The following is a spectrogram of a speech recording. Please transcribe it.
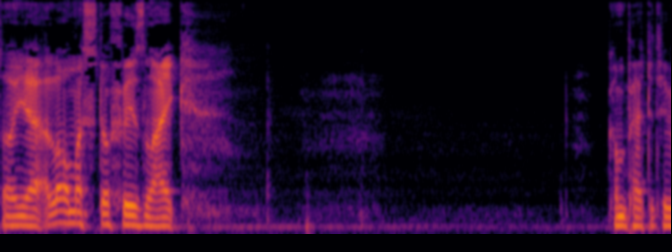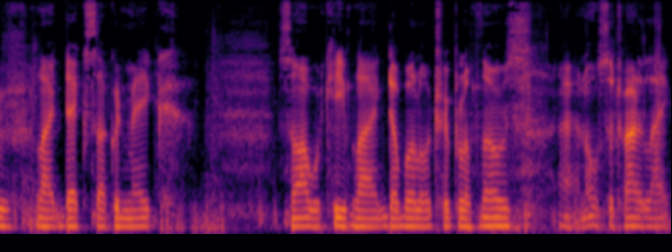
So yeah, a lot of my stuff is like competitive like decks I could make. So I would keep like double or triple of those and also try to like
